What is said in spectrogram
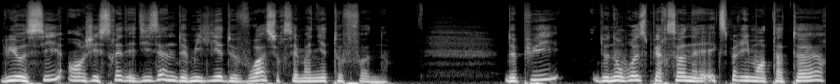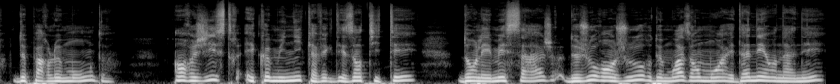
lui aussi enregistré des dizaines de milliers de voix sur ses magnétophones. Depuis, de nombreuses personnes et expérimentateurs de par le monde enregistrent et communiquent avec des entités dont les messages, de jour en jour, de mois en mois et d'année en année,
